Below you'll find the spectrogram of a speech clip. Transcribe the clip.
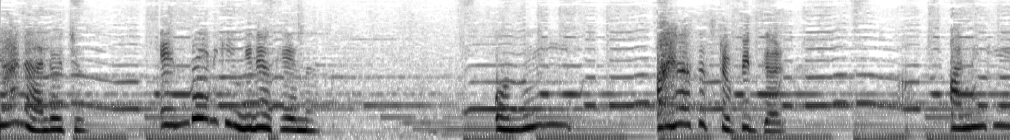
ഞാൻ ആലോചിച്ചു എന്താ എനിക്ക് ഇങ്ങനെയൊക്കെയെന്ന്. ഒന്നുകിൽ I was a stupid girl അല്ലെങ്കിൽ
